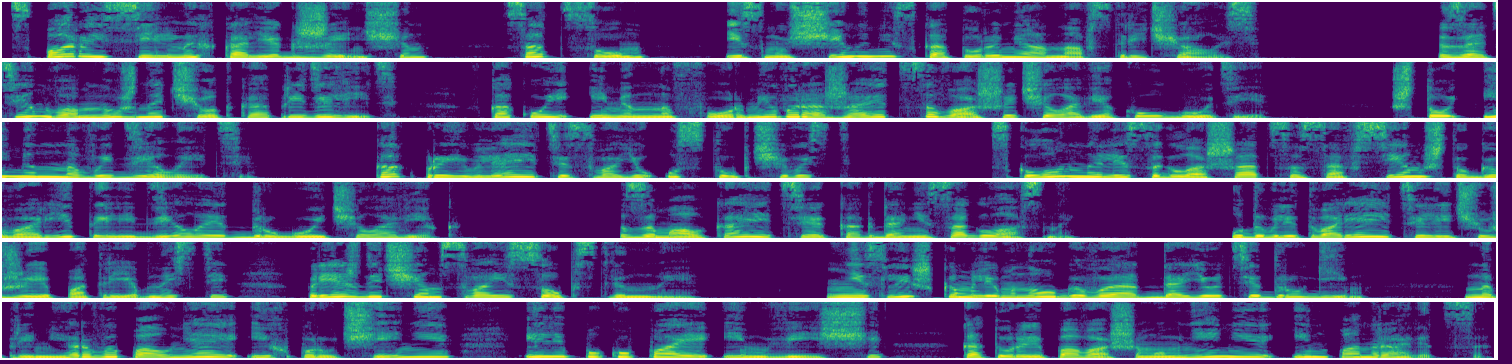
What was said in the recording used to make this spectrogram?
с парой сильных коллег-женщин, с отцом и с мужчинами, с которыми она встречалась. Затем вам нужно четко определить, в какой именно форме выражается ваше человекоугодие, что именно вы делаете, как проявляете свою уступчивость, склонны ли соглашаться со всем, что говорит или делает другой человек, Замолкаете, когда не согласны? Удовлетворяете ли чужие потребности, прежде чем свои собственные? Не слишком ли много вы отдаете другим, например, выполняя их поручения или покупая им вещи, которые, по вашему мнению, им понравятся?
